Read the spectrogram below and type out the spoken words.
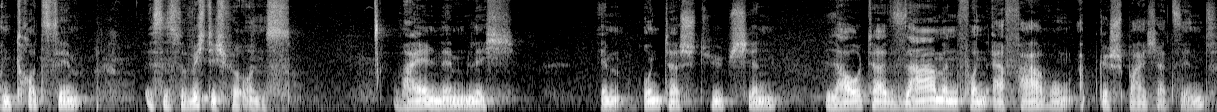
Und trotzdem ist es so wichtig für uns, weil nämlich im Unterstübchen lauter Samen von Erfahrung abgespeichert sind,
